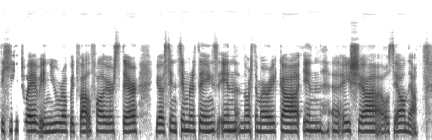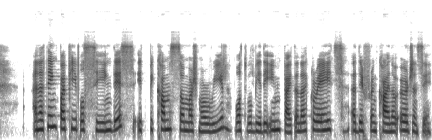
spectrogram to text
the heat wave in Europe with wildfires there. You have seen similar things in North America, in uh, Asia, Oceania. And I think by people seeing this, it becomes so much more real what will be the impact, and that creates a different kind of urgency.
